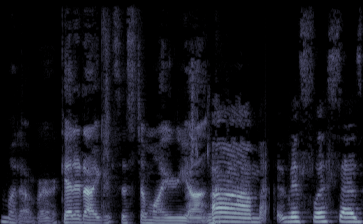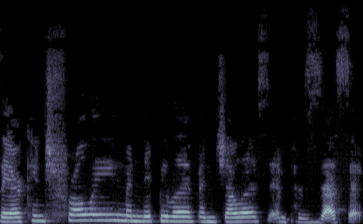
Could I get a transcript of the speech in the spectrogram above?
whatever. Get it out of your system while you're young. um, this list says they are controlling, manipulative, and jealous and possessive.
